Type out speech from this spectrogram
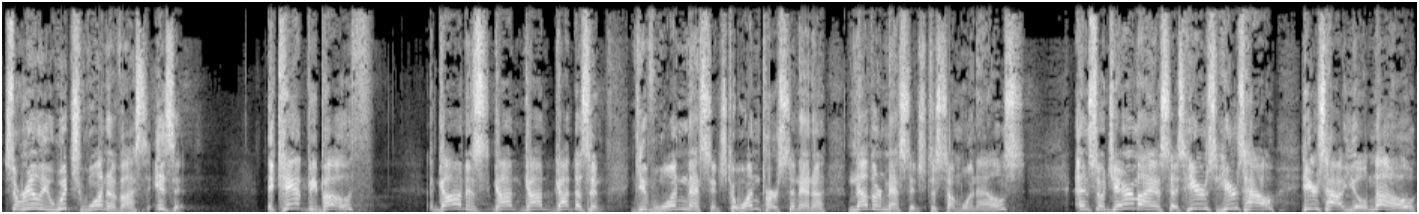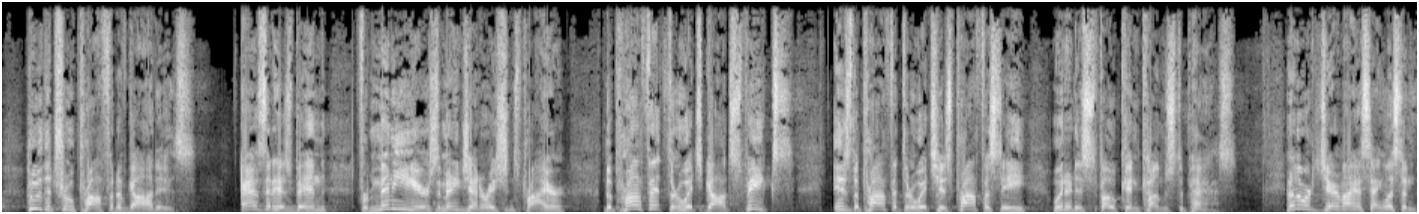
So really, which one of us is it? It can't be both. God is, God, God, God doesn't give one message to one person and another message to someone else. And so Jeremiah says, here's, here's how, here's how you'll know who the true prophet of God is. As it has been for many years and many generations prior, the prophet through which God speaks is the prophet through which his prophecy, when it is spoken, comes to pass. In other words, Jeremiah is saying, listen,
